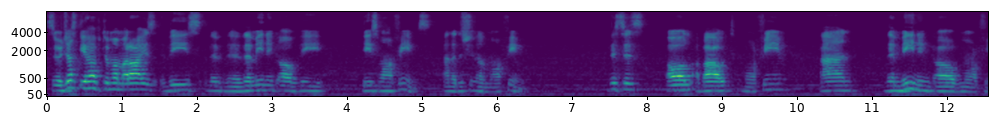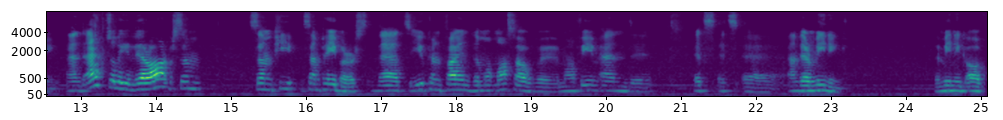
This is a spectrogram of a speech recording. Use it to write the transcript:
So just you have to memorize these, the, the, the meaning of the these morphemes, an additional morpheme. This is all about morpheme and the meaning of morpheme. And actually, there are some some some papers that you can find the mo- most of uh, morpheme and uh, its its uh, and their meaning. The meaning of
